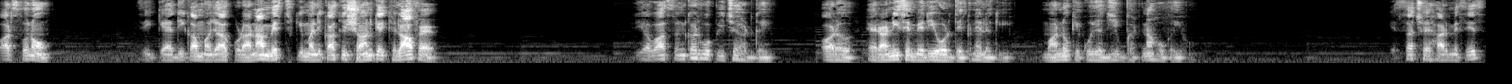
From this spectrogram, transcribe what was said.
पर सुनो, किसी कैदी का मज़ाक उड़ाना मिस्र की मलिका की शान के खिलाफ है। आवाज़ सुनकर वो पीछे हट गई और हैरानी से मेरी ओर देखने लगी। मानो कि कोई अजीब घटना हो गई हो। ये सच है हार मिसेस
